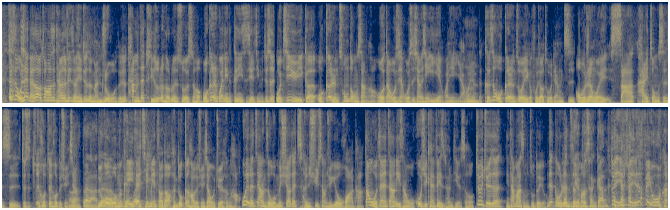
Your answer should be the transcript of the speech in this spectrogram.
就是我现在感受到的状况是台湾的 face 团体就是蛮弱的，就是他们在提出任何论述的时候，我个人观点跟你是接近的，就是我基于一个我个人冲动上哈，我但我是想我是相信以眼还眼以牙还牙的。可是我个人作为一个佛教徒的良知，哦，我认为杀害众生是就是最后最后的选项。对啦，如果我们可以在前面找到很多更好的选项，我觉得很好。为了这样子，我们需要在程序上去优化它。当我站在这样立场，我过去看废死团体的时候，就会觉得你他妈什么猪队友？你在跟我认真吗？不成钢。对，你就觉得 你是废物嘛？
